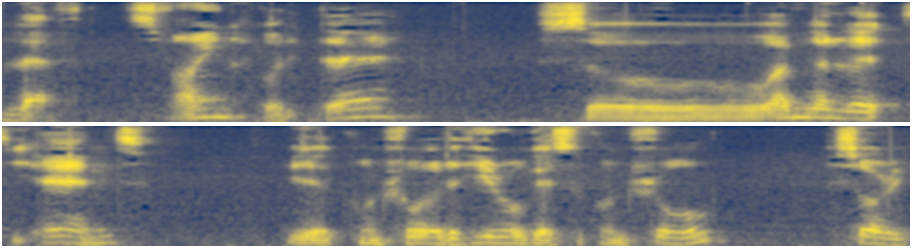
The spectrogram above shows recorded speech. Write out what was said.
left it's fine I got it there. So I'm gonna let the end be the controller the hero gets to control. Sorry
